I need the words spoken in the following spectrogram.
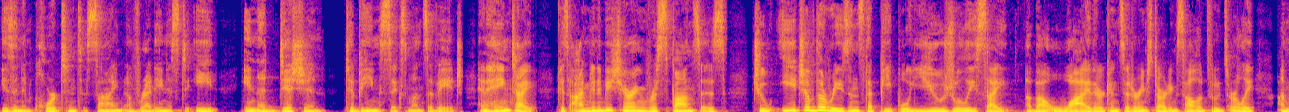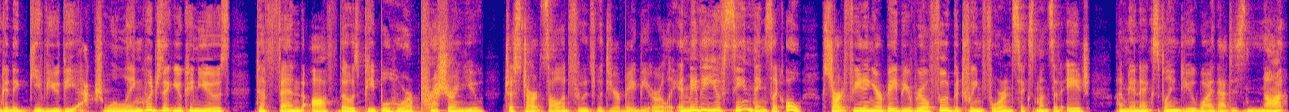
is an important sign of readiness to eat, in addition to being six months of age. And hang tight, because I'm going to be sharing responses to each of the reasons that people usually cite about why they're considering starting solid foods early. I'm going to give you the actual language that you can use to fend off those people who are pressuring you to start solid foods with your baby early. And maybe you've seen things like, oh, start feeding your baby real food between four and six months of age. I'm going to explain to you why that is not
